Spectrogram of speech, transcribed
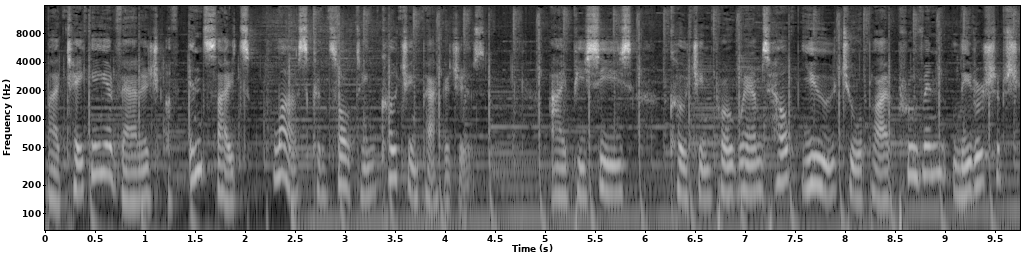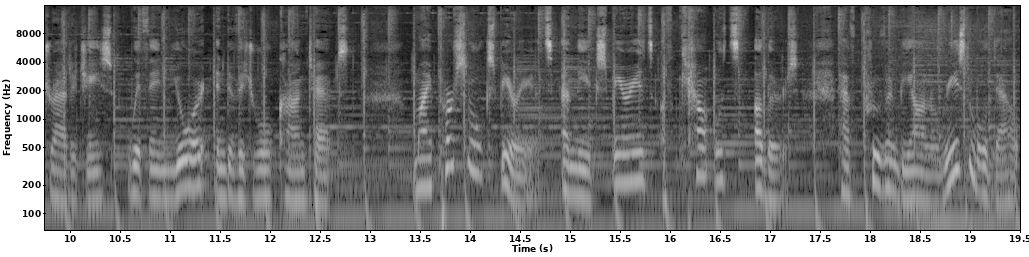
by taking advantage of Insights Plus consulting coaching packages. IPC's coaching programs help you to apply proven leadership strategies within your individual context. My personal experience and the experience of countless others have proven beyond a reasonable doubt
